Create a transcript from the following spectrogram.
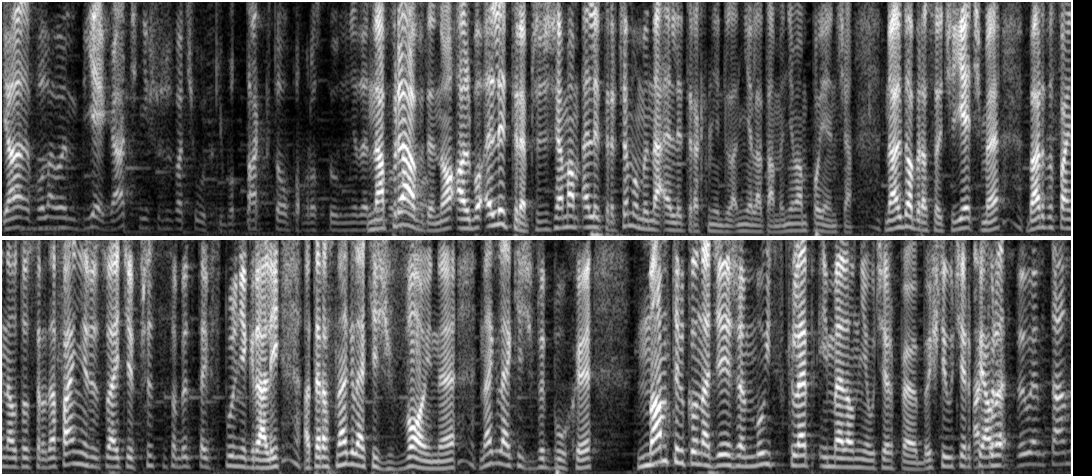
ja wolałem biegać niż używać łódki, bo tak to po prostu mnie denerwowało. Naprawdę, no, albo elytrę, przecież ja mam elytrę, czemu my na elytrach nie, nie latamy, nie mam pojęcia. No ale dobra, słuchajcie, jedźmy, bardzo fajna autostrada, fajnie, że słuchajcie, wszyscy sobie tutaj wspólnie grali, a teraz nagle jakieś wojny, nagle jakieś wybuchy. Mam tylko nadzieję, że mój sklep i melon nie ucierpiały, bo jeśli ucierpiały... Akurat byłem tam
